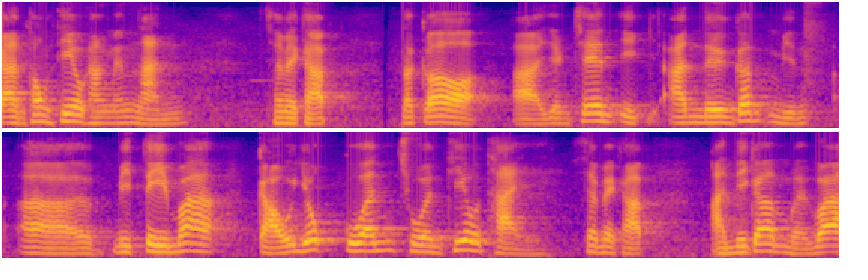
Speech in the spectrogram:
การท่องเที่ยวครั้งนั้นๆใช่ไหมครับ แล้วก็อย่างเช่นอีกอันหนึงก็มีมีธีมว่าเก๋ายกกวนชวนเที่ยวไทยใช่ไหมครับ อันนี้ก็เหมือนว่า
